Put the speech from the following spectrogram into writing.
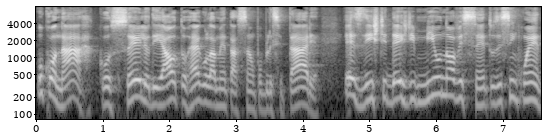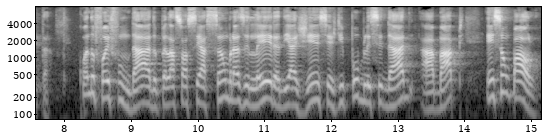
O CONAR, Conselho de Autorregulamentação Publicitária, existe desde 1950, quando foi fundado pela Associação Brasileira de Agências de Publicidade, a ABAP, em São Paulo.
